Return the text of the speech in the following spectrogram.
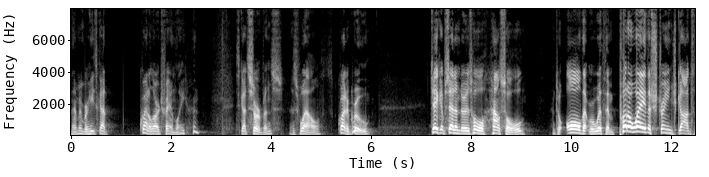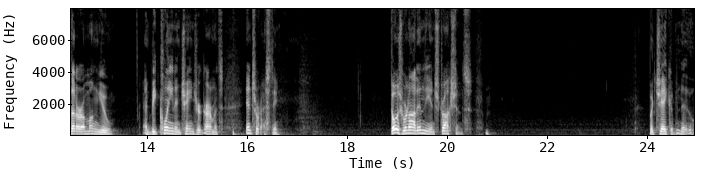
now remember, he's got quite a large family. he's got servants as well quite a group. Jacob said unto his whole household and to all that were with him, Put away the strange gods that are among you, and be clean and change your garments. Interesting. Those were not in the instructions. But Jacob knew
